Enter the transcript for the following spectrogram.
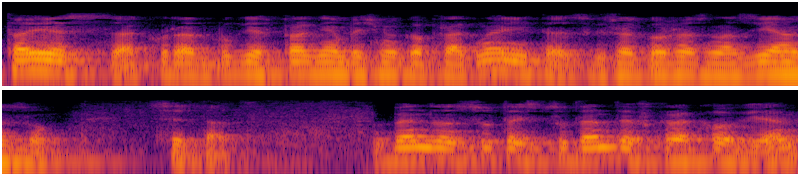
to jest akurat Bóg jest pragnie, abyśmy Go pragnęli, to jest Grzegorza z Nazjanzu, cytat. Będąc tutaj studentem w Krakowie,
